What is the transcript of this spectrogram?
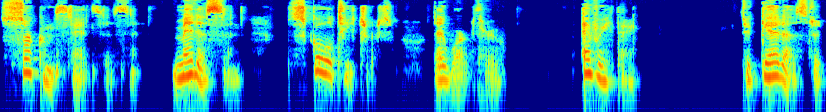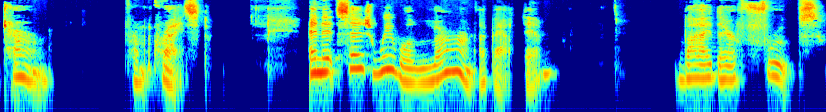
circumstances and medicine, school teachers. They work through everything to get us to turn from Christ. And it says we will learn about them by their fruits,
